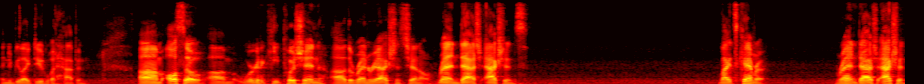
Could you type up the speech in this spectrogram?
and you'd be like, dude, what happened? Um, also, um, we're gonna keep pushing uh, the Ren Reactions channel. Ren dash Actions. Lights, camera. Ren dash Action.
